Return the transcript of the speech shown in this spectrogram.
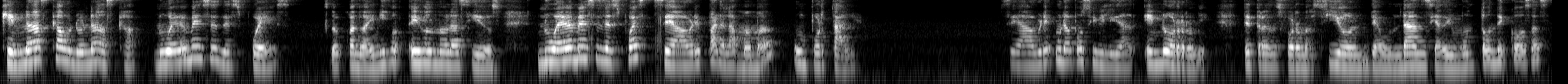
que nazca o no nazca, nueve meses después, cuando hay hijos no nacidos, nueve meses después se abre para la mamá un portal. Se abre una posibilidad enorme de transformación, de abundancia, de un montón de cosas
